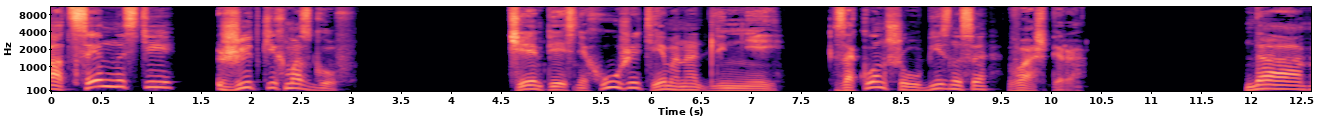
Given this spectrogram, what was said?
О ценности жидких мозгов. Чем песня хуже, тем она длинней. Закон шоу-бизнеса Вашпера. Да,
